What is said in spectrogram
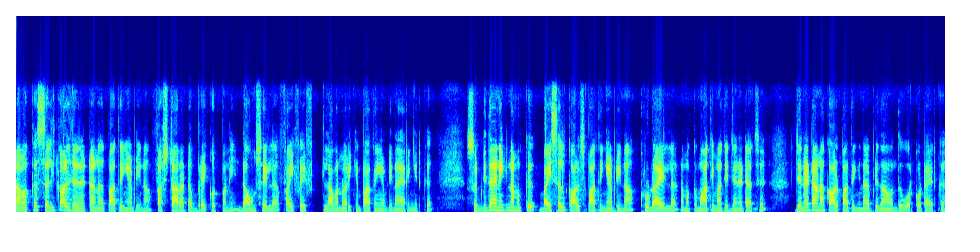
நமக்கு செல் கால் ஜெனரேட் ஆனது பார்த்தீங்க அப்படின்னா ஃபஸ்ட் டாரட்டை பிரேக் அவுட் பண்ணி டவுன் சைடில் ஃபைவ் ஃபைவ் லெவன் வரைக்கும் பார்த்தீங்க அப்படின்னா இறங்கியிருக்கு. ஸோ இப்படி தான் இன்றைக்கி நமக்கு பைசல் கால்ஸ் பார்த்தீங்க அப்படின்னா க்ரூட் ஆயிலில் நமக்கு மாற்றி மாற்றி ஜெனரேட் ஆச்சு. ஜெனரேட் ஆன கால் பார்த்தீங்கன்னா இப்படி தான் வந்து ஒர்க் அவுட் ஆயிருக்கு.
